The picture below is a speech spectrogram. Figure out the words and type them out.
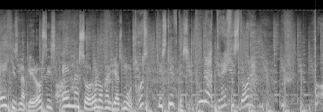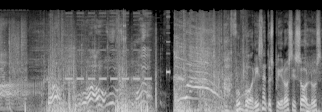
Έχεις να πληρώσεις ένα σωρό λογαριασμούς. Πώς; Και σκέφτεσαι, Πού να τρέχεις τώρα; αφού μπορείς να τους πληρώσεις όλους,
